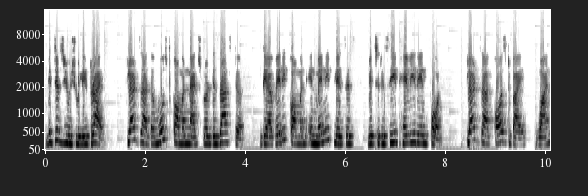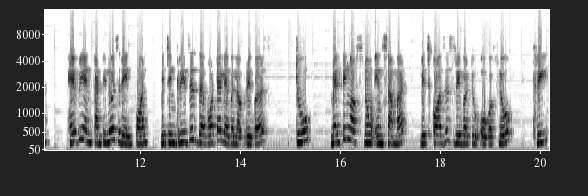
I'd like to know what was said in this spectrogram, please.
which is usually dry. Floods are the most common natural disaster. They are very common in many places which receive heavy rainfall. Floods are caused by 1. Heavy and continuous rainfall which increases the water level of rivers. 2. Melting of snow in summer which causes river to overflow. 3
